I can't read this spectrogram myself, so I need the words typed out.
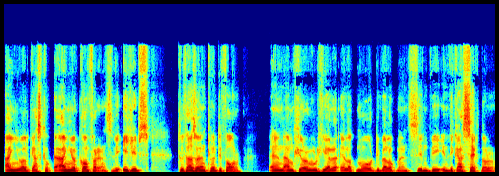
annual gas co annual conference, the EGYPES 2024, and I'm sure we'll hear a lot more developments in the in the gas sector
